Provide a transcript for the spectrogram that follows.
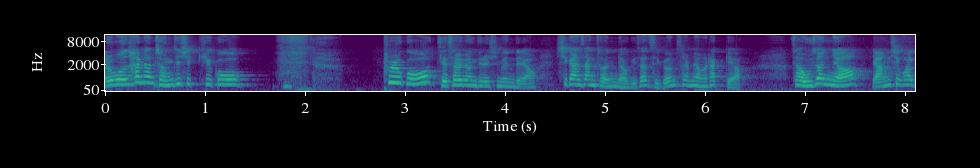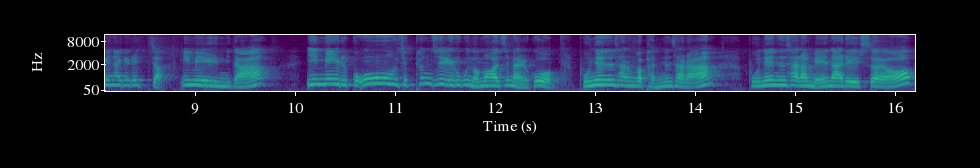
여러분 화면 정지시키고 풀고 제 설명 들으시면 돼요. 시간상 저는 여기서 지금 설명을 할게요. 자 우선요 양식 확인하기로 했죠. 이메일입니다. 이메일 읽고 오 이제 편지 이러고 넘어가지 말고 보내는 사람과 받는 사람 보내는 사람 맨 아래에 있어요.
